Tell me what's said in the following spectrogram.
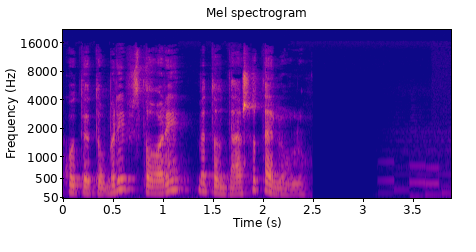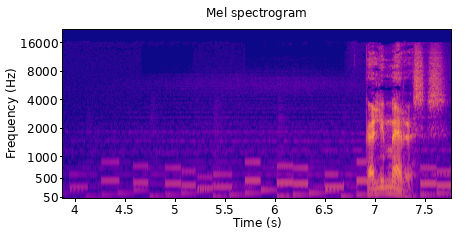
Ακούτε το Brief Story με τον Τάσο Τελούλου. Καλημέρα σας.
